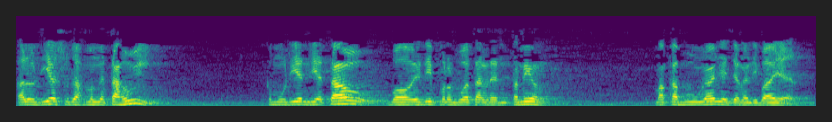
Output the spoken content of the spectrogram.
Kalau dia sudah mengetahui, kemudian dia tahu bahwa ini perbuatan rentenir, maka bunganya jangan dibayar.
